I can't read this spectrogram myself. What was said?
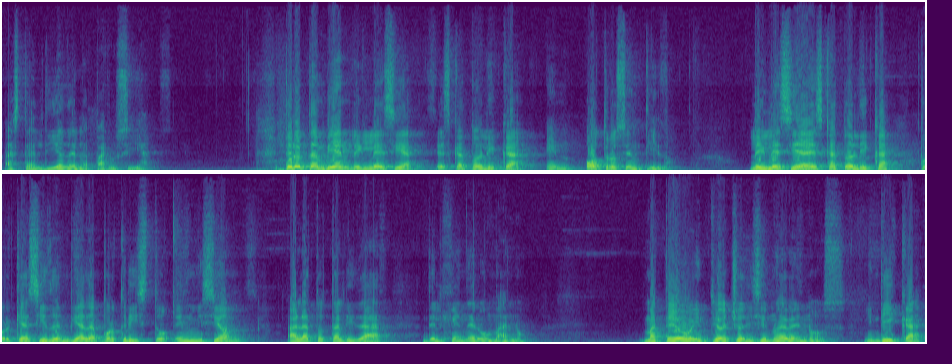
hasta el día de la parucía. Pero también la iglesia es católica en otro sentido. La iglesia es católica porque ha sido enviada por Cristo en misión a la totalidad del género humano. Mateo 28, 19 nos indica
